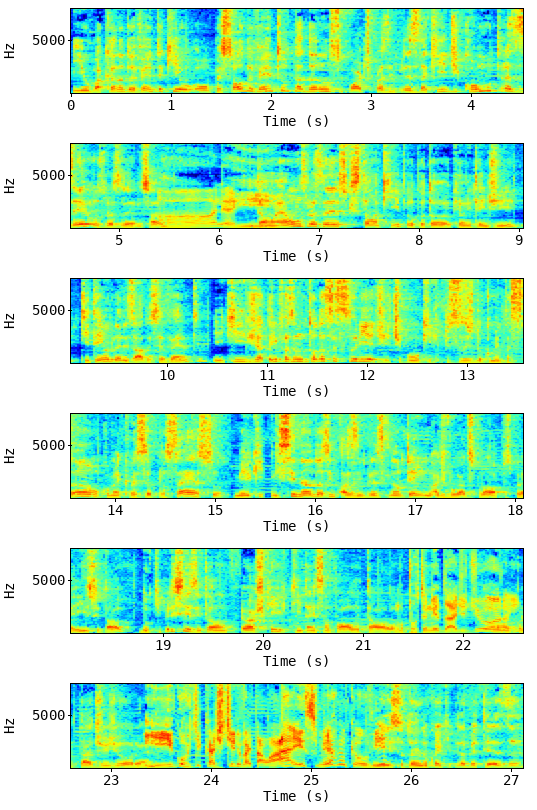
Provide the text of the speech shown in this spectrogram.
E o bacana do evento é que o, o pessoal do evento tá dando suporte para as empresas daqui de como trazer os brasileiros, sabe? Olha aí. Então é uns brasileiros que estão aqui, pelo que eu, tô, que eu entendi, que tem organizado esse evento e que já tem fazendo toda essa assessoria de tipo o que, que precisa de documentação, como é que vai ser o processo, meio que ensinando as, as empresas que não têm advogados próprios para isso e tal, do que precisa. Então eu acho que quem tá em São Paulo e tal. Uma oportunidade de ouro, é uma hein? oportunidade de ouro. É. E Igor de Castilho vai estar tá lá, é isso mesmo que eu vi? Isso, eu tô indo com a equipe da Bethesda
